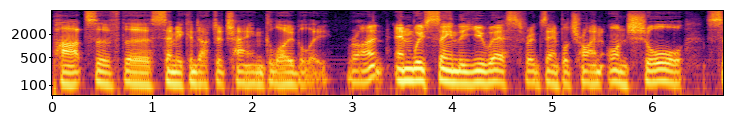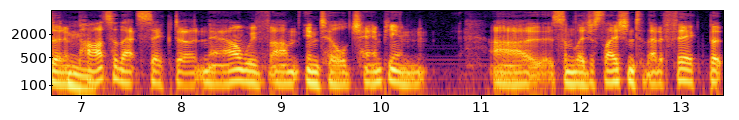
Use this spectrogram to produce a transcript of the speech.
parts of the semiconductor chain globally, right? And we've seen the US, for example, try and onshore certain mm. parts of that sector now with um, Intel champion uh, some legislation to that effect. But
